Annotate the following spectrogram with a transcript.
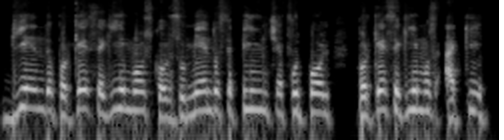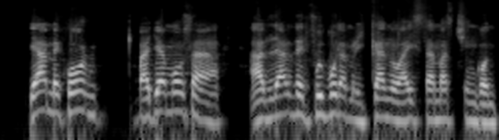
viendo, por qué seguimos consumiendo este pinche fútbol, por qué seguimos aquí. Ya mejor vayamos a, hablar del fútbol americano, ahí está más chingón.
